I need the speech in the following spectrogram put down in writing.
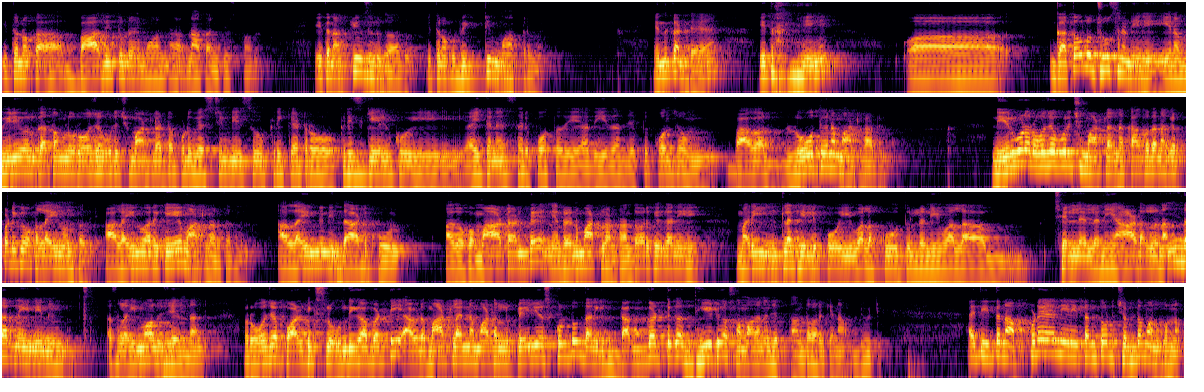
ఇతను ఒక బాధితుడేమో అని నాకు అనిపిస్తుంది. ఇతను అక్యూజ్డ్ కాదు. ఇతను ఒక విక్టిమ్ మాత్రమే. ఎందుకంటే ఇతన్ని గతంలో చూసిన నేను ఈయన వీడియోలు గతంలో రోజా గురించి మాట్లాడేటప్పుడు వెస్టిండీస్ క్రికెటరు క్రిస్ గేల్కు ఈ అయితేనే సరిపోతుంది అది ఇది అని చెప్పి కొంచెం బాగా లోతుగానే మాట్లాడాను నేను కూడా రోజా గురించి మాట్లాడినా కాకపోతే నాకు ఎప్పటికీ ఒక లైన్ ఉంటుంది. ఆ లైన్ వరకే మాట్లాడతాను నేను. ఆ లైన్ని నేను దాటిపోను. అదొక మాట అంటే నేను రెండు మాటలు అంటాను. అంతవరకే కానీ మరీ ఇంట్లోకి వెళ్ళిపోయి వాళ్ళ కూతుళ్ళని వాళ్ళ చెల్లెళ్ళని ఆడళ్ళని అందరినీ నేను అసలు ఇన్వాల్వ్ చేయను దాన్ని. రోజా పాలిటిక్స్లో ఉంది కాబట్టి ఆవిడ మాట్లాడిన మాటలను ప్లే చేసుకుంటూ దానికి తగ్గట్టుగా ధీటుగా సమాధానం చెప్తాను అంతవరకే నా డ్యూటీ. అయితే ఇతను అప్పుడే నేను ఇతనితో చెప్దాం అనుకున్నా.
